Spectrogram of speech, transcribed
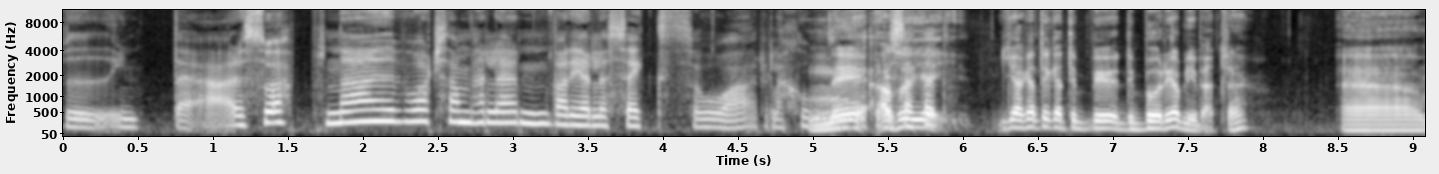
vi inte är så öppna i vårt samhälle vad det gäller sex och relationer Nej, alltså jag, jag kan tycka att det, det börjar bli bättre. Eh,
